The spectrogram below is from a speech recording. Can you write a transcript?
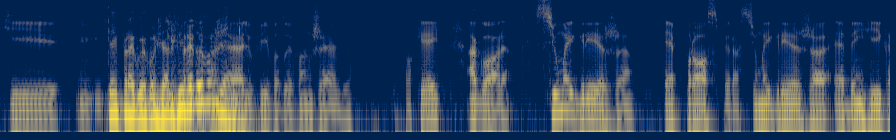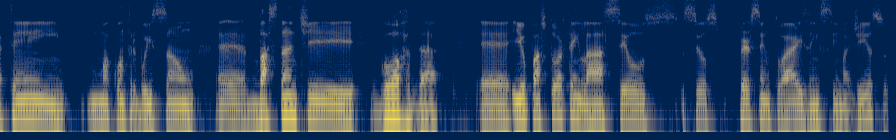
que... Quem prega o evangelho, viva prega do evangelho. evangelho, viva do evangelho. Ok? Agora, se uma igreja é próspera, se uma igreja é bem rica, tem uma contribuição é, bastante gorda, é, e o pastor tem lá seus, seus percentuais em cima disso,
